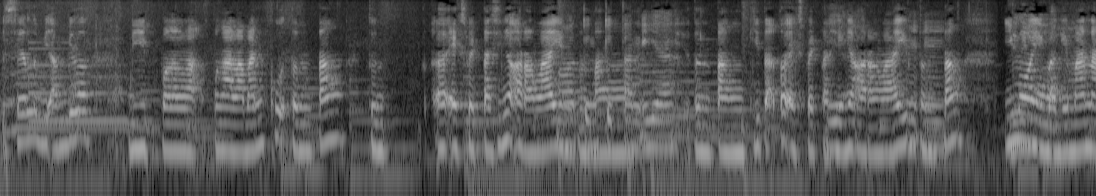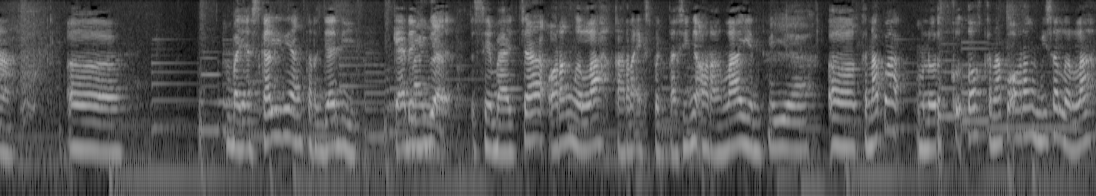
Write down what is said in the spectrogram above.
saya lebih ambil di pengala- pengalamanku tentang tun- eh, ekspektasinya orang lain Oh, tentang tuntutan, iya. tentang kita tuh ekspektasinya orang lain tentang imoy bagaimana. Eh, banyak sekali yang terjadi kayak ada juga saya baca orang lelah karena ekspektasinya orang lain Iya. Eh, kenapa menurutku toh kenapa orang bisa lelah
